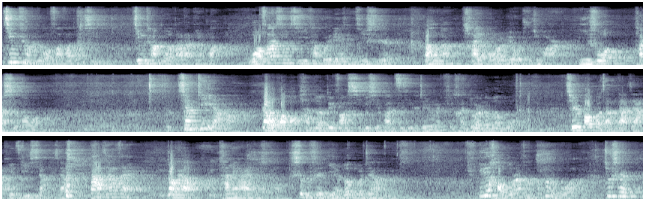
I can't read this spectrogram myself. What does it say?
经常给我发发短信，经常给我打打电话，我发信息他回的也很及时，然后呢，他也偶尔约我出去玩儿。你说他喜欢我？”像这样啊。让我帮忙判断对方喜不喜欢自己的这个问题，很多人都问过。其实包括咱们大家可以自己想一下，大家在刚要谈恋爱的时候，是不是也问过这样的问题？因为好多人很困惑啊，就是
